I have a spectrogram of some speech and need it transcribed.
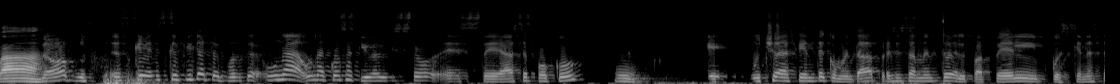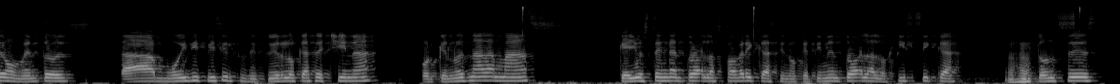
Va. No, pues es que, es que fíjate, porque una, una cosa que yo he visto este, hace poco, Mm, que mucha gente comentaba precisamente del papel, pues que en este momento es- está muy difícil sustituir lo que hace China, porque no es nada más que ellos tengan todas las fábricas, sino que tienen toda la logística. Entonces,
